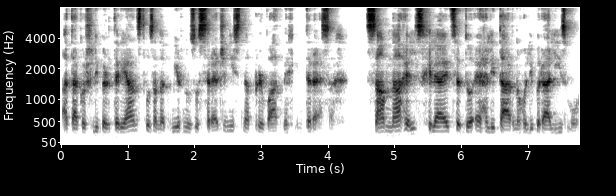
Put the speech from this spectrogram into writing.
а також лібертаріанство за надмірну зосередженість на приватних інтересах. Сам Нагель схиляється до егалітарного лібералізму,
